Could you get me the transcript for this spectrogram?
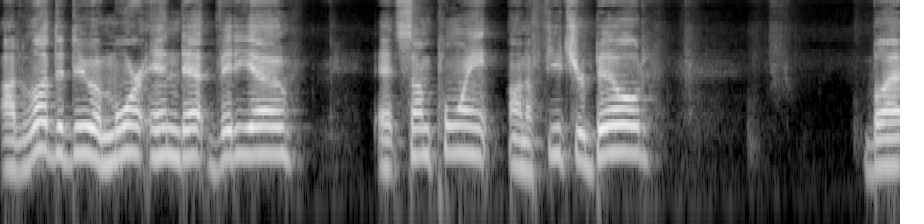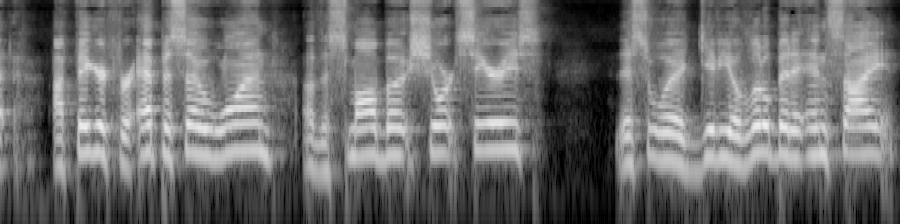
I'd love to do a more in-depth video at some point on a future build. But I figured for episode one of the Small Boat Short Series, this would give you a little bit of insight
